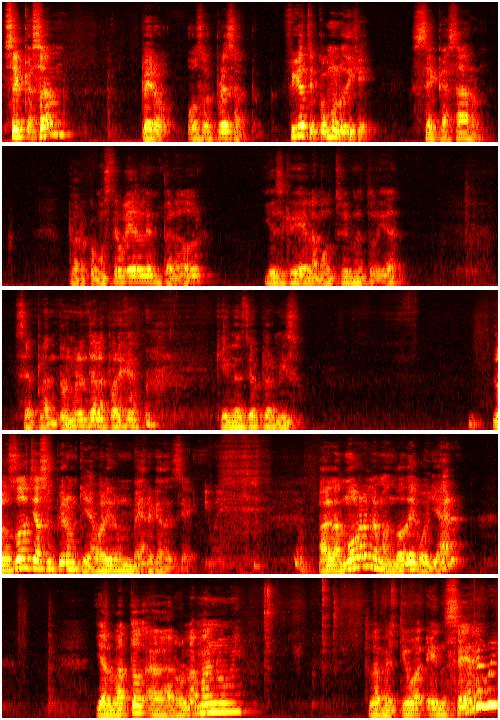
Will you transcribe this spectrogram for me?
Se casaron, pero, oh sorpresa, fíjate cómo lo dije, se casaron, pero como este güey era el emperador y él se creía la moto y una autoridad, se plantó enfrente de la pareja, ¿quién les dio permiso? Los dos ya supieron que ya valieron verga desde ahí, güey. A la morra la mandó a degollar y al vato agarró la mano, güey, la metió en cera, güey,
